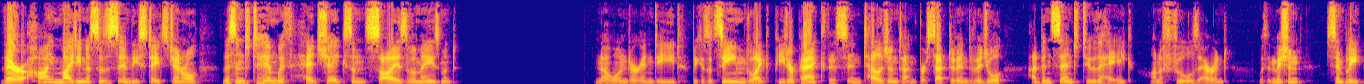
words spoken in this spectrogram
their high mightinesses in the States General listened to him with headshakes and sighs of amazement. No wonder, indeed, because it seemed like Peter Peck, this intelligent and perceptive individual, had been sent to The Hague on a fool's errand, with a mission simply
